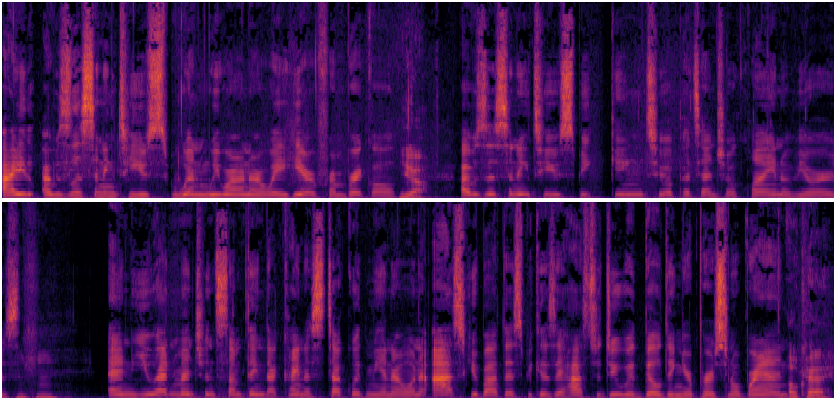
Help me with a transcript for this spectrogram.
I, I was listening to you when we were on our way here from Brickell. yeah. I was listening to you speaking to a potential client of yours. Mm-hmm. And you had mentioned something that kind of stuck with me. And I want to ask you about this because it has to do with building your personal brand. Okay.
